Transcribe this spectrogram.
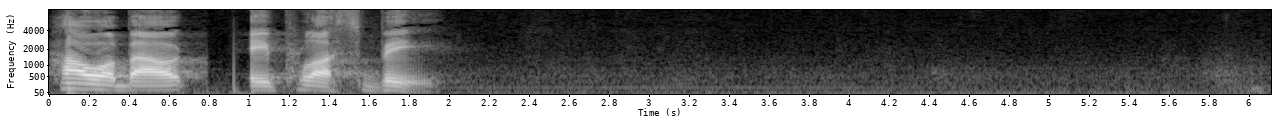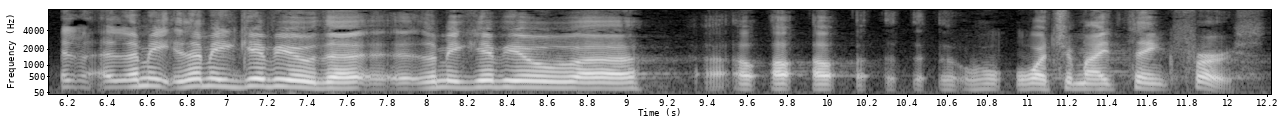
how about A plus B? Let me let me give you the let me give you uh, uh, uh, uh, what you might think first.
